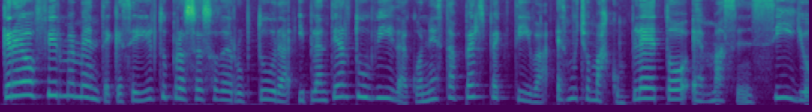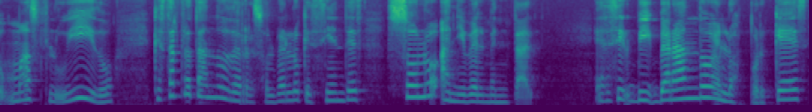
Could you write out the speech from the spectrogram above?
Creo firmemente que seguir tu proceso de ruptura y plantear tu vida con esta perspectiva es mucho más completo, es más sencillo, más fluido que estar tratando de resolver lo que sientes solo a nivel mental. Es decir, vibrando en los porqués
